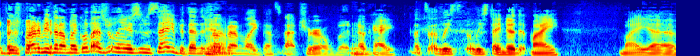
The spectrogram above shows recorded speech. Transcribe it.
there's part of me that I'm like, well, that's really nice to say, but then there's Yeah. other I'm like, that's not true. But okay, that's at least at least I know that my my uh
